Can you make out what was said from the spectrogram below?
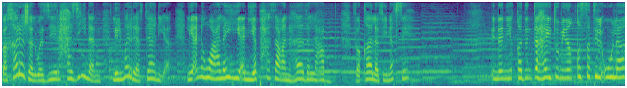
فخرج الوزير حزينا للمرة الثانية لأنه عليه أن يبحث عن هذا العبد. فقال في نفسه إنني قد انتهيت من القصة الأولى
